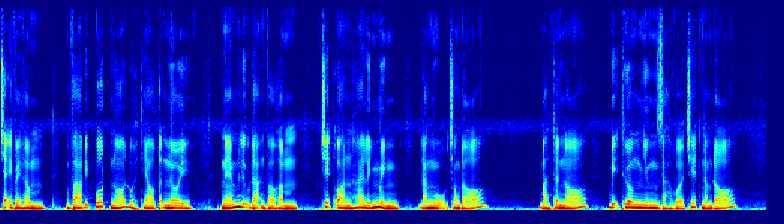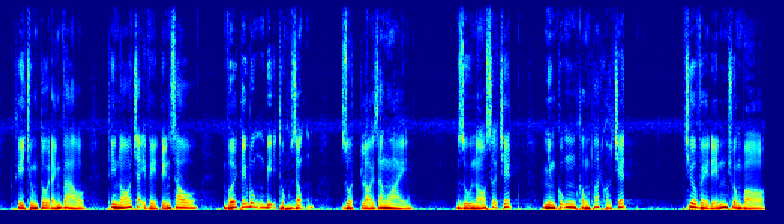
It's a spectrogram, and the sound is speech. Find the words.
chạy về hầm và bị bốt nó đuổi theo tận nơi, ném lựu đạn vào hầm, chết oan hai lính mình đang ngủ trong đó. Bản thân nó bị thương nhưng giả vờ chết nằm đó. Khi chúng tôi đánh vào thì nó chạy về tuyến sau với cái bụng bị thủng rộng, ruột lòi ra ngoài. Dù nó sợ chết nhưng cũng không thoát khỏi chết. Chưa về đến chuồng bò,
